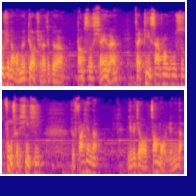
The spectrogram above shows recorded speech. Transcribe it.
后续呢，我们又调取了这个当时嫌疑人在第三方公司注册的信息，就发现呢，一个叫张某云的。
